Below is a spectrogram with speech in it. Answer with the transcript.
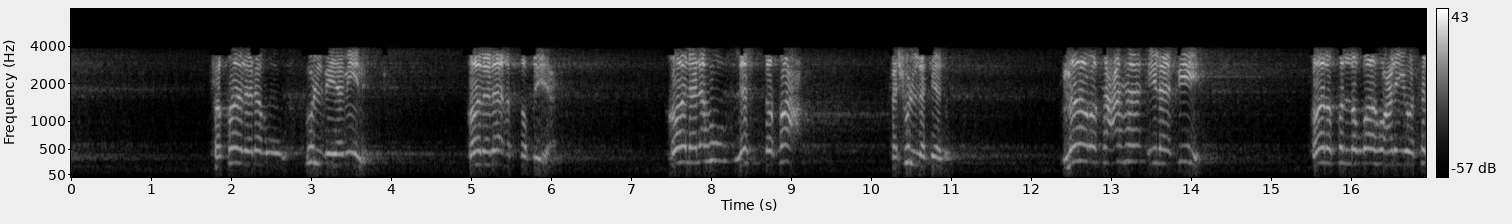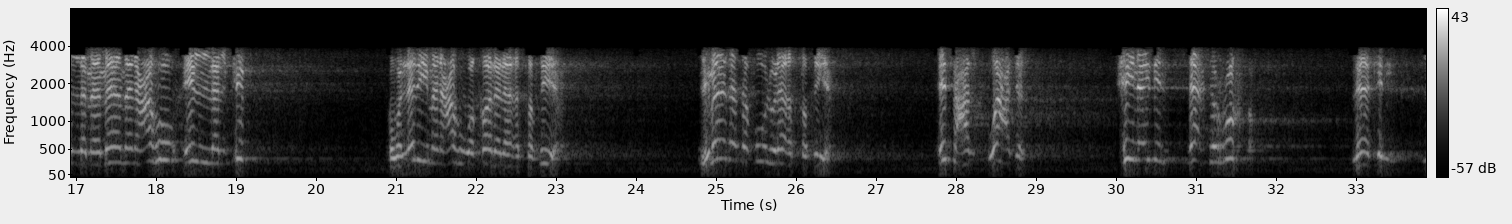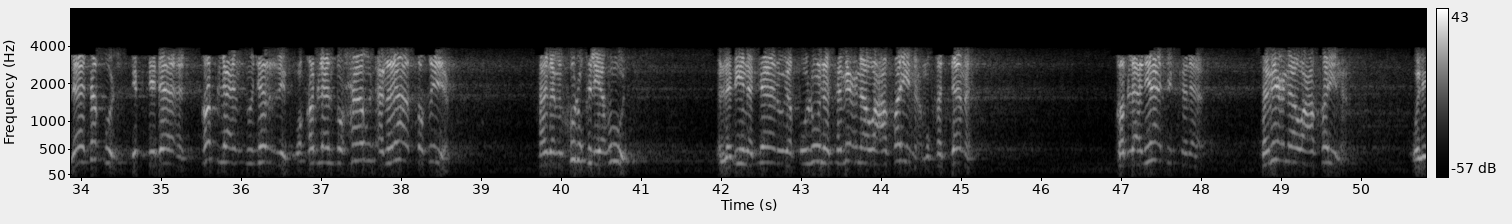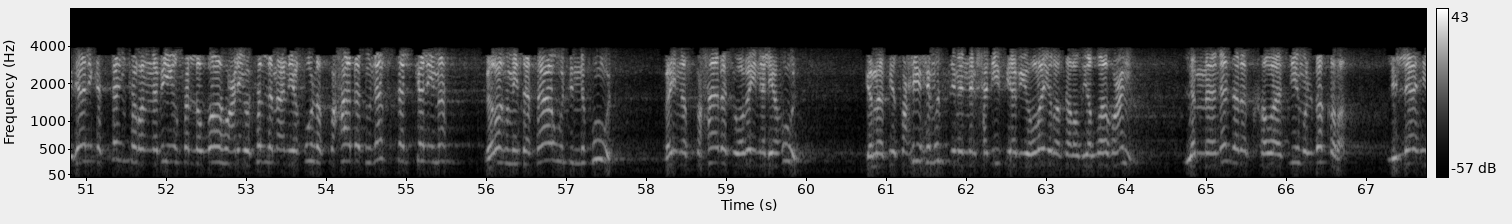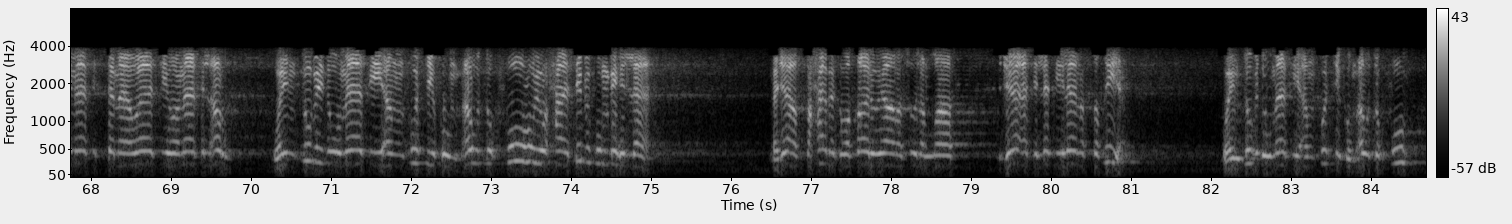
فقال له كل بيمينك. قال لا أستطيع. قال له لا استطعت فشلت يده. ما رفعها إلى فيه. قال صلى الله عليه وسلم ما منعه إلا الكبر. هو الذي منعه وقال لا أستطيع. لماذا تقول لا أستطيع؟ افعل واعجز حينئذ تأتي الرخصة. لكن لا تقل ابتداء قبل أن تجرب وقبل أن تحاول أنا لا أستطيع. هذا من خلق اليهود. الذين كانوا يقولون سمعنا وعصينا مقدما. قبل أن يأتي الكلام. سمعنا وعصينا. ولذلك استنكر النبي صلى الله عليه وسلم أن يقول الصحابة نفس الكلمة برغم تفاوت النفوذ بين الصحابة وبين اليهود. كما في صحيح مسلم من حديث أبي هريرة رضي الله عنه لما نزلت خواتيم البقرة لله ما في السماوات وما في الأرض وإن تبدوا ما في أنفسكم أو تخفوه يحاسبكم به الله. فجاء الصحابة وقالوا يا رسول الله جاءت التي لا نستطيع. وإن تبدوا ما في أنفسكم أو تخفوه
